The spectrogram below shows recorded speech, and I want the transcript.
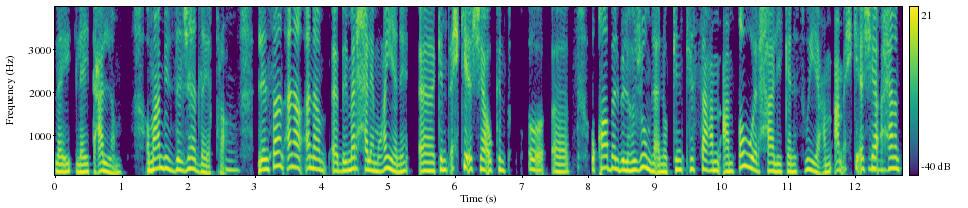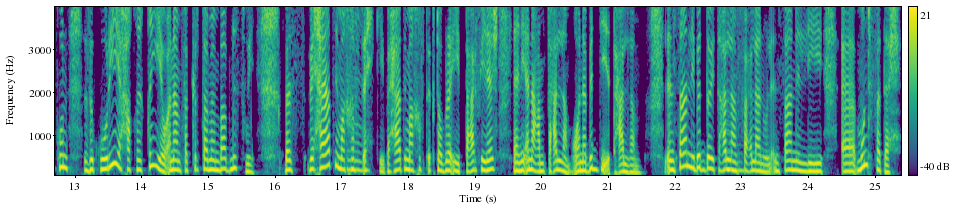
لي... ليتعلم أو ما عم يبذل جهد ليقرأ مم. الإنسان أنا أنا بمرحلة معينة آه، كنت أحكي أشياء وكنت أقابل بالهجوم لأنه كنت لسه عم عم طور حالي كنسوية عم عم أحكي أشياء مم. أحيانا تكون ذكورية حقيقية وأنا مفكرتها من باب نسوي بس بحياتي ما خفت مم. أحكي بحياتي ما خفت أكتب رأيي بتعرفي ليش؟ لأني أنا عم تعلم وأنا بدي أتعلم الإنسان اللي بده يتعلم. فعلا والإنسان اللي آه، منفتح.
